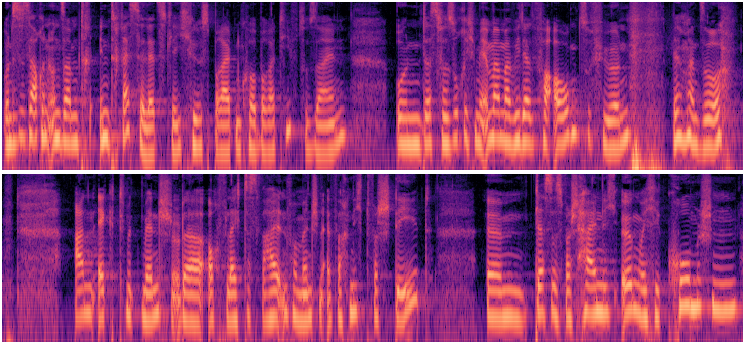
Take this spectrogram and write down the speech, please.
Und es ist auch in unserem Interesse letztlich, hilfsbereit und kooperativ zu sein. Und das versuche ich mir immer mal wieder vor Augen zu führen, wenn man so aneckt mit Menschen oder auch vielleicht das Verhalten von Menschen einfach nicht versteht ähm, dass es wahrscheinlich irgendwelche komischen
